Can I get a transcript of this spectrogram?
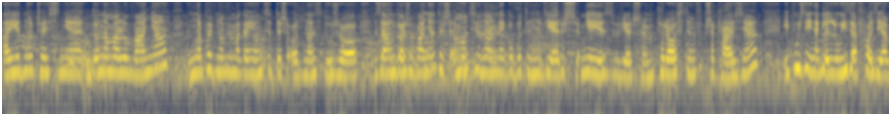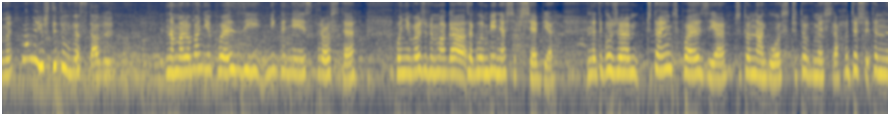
a jednocześnie do namalowania, na pewno wymagający też od nas dużo zaangażowania, też emocjonalnego, bo ten wiersz nie jest wierszem prostym w przekazie i później nagle Luiza wchodzi, a my mamy już tytuł wystawy. Namalowanie poezji nigdy nie jest proste, ponieważ wymaga zagłębienia się w siebie. Dlatego, że czytając poezję, czy to na głos, czy to w myślach, chociaż ten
